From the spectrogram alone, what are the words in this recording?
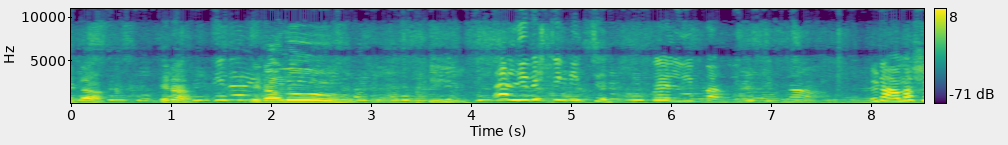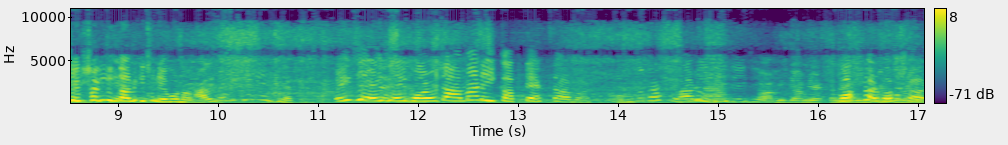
এটা এটা এটা হলো লিপস্টিক নিচ্ছে। লিপ বাম লিপস্টিক না। এটা আমার সেকশন কিন্তু আমি কিছু নেব না। এই যে এই যে এই বড়টা আমার এই কাপটা একটা আমার। আর এই বক্সার বক্সার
